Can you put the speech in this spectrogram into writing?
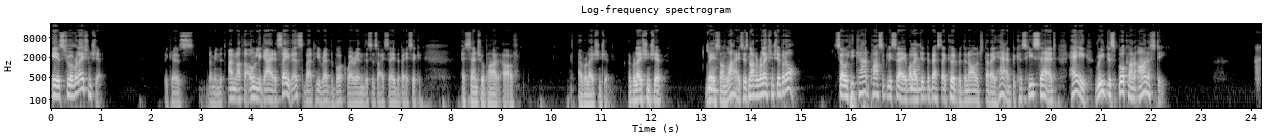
is to a relationship. Because, I mean, I'm not the only guy to say this, but he read the book wherein this is, I say, the basic essential part of a relationship. A relationship based yeah. on lies is not a relationship at all. So he can't possibly say, Well, yeah. I did the best I could with the knowledge that I had, because he said, Hey, read this book on honesty.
